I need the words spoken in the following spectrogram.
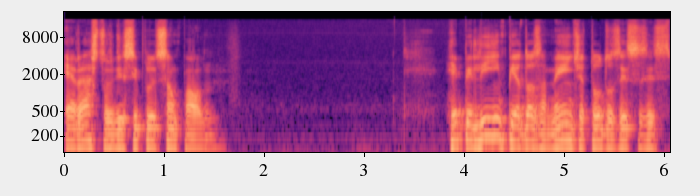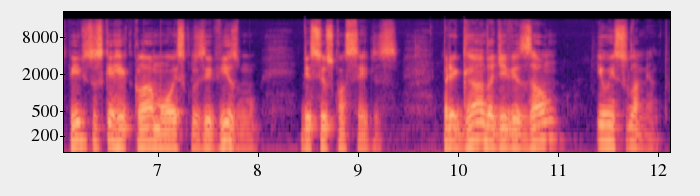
Erasto, discípulo de São Paulo. Repeli impiedosamente todos esses espíritos que reclamam o exclusivismo de seus conselhos, pregando a divisão e o insulamento.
